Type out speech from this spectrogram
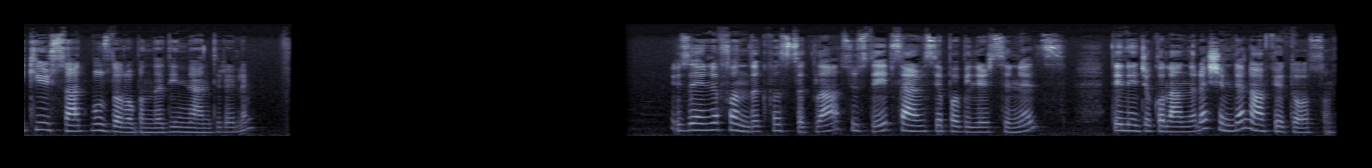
2-3 saat buzdolabında dinlendirelim. Üzerine fındık, fıstıkla süsleyip servis yapabilirsiniz. Deneyecek olanlara şimdiden afiyet olsun.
